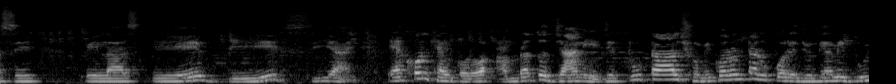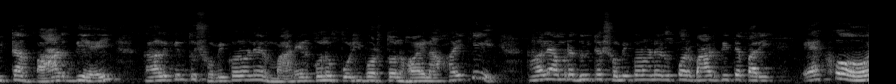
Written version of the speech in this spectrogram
আছে। Plus A B C I এখন খেয়াল করো, আমরা তো জানি যে টোটাল সমীকরণটার উপরে যদি আমি দুইটা বার দিই তাহলে কিন্তু সমীকরণের মানের কোনো পরিবর্তন হয় না। হয় কি? তাহলে আমরা দুইটা সমীকরণের উপর বার দিতে পারি। এখন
